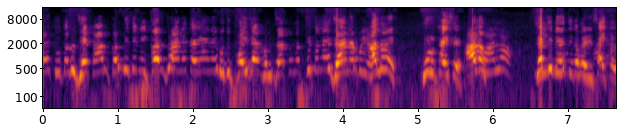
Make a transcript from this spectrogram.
એ, તું તારું જે કામ કરતી હતી ને કર જા ને તો એને બધું થઈ જાય સમજાતું નથી તને જા ને ભાઈ. હાલો મૂળ થાય છે. હાલો હાલો. જતી બેસતી તમારી સાયકલ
